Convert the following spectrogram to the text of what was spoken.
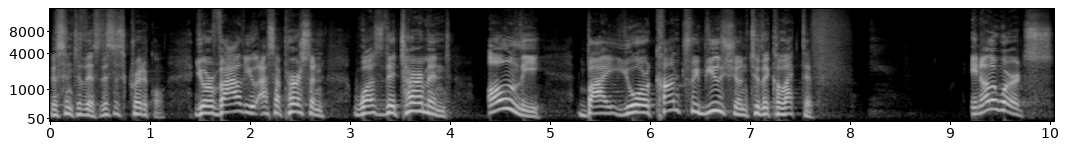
listen to this, this is critical. Your value as a person was determined only by your contribution to the collective. In other words,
